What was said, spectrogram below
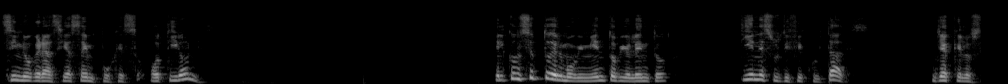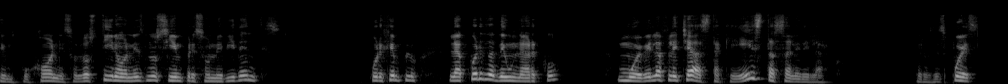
sino gracias a empujes o tirones. El concepto del movimiento violento tiene sus dificultades, ya que los empujones o los tirones no siempre son evidentes. Por ejemplo, la cuerda de un arco mueve la flecha hasta que ésta sale del arco. Pero después,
